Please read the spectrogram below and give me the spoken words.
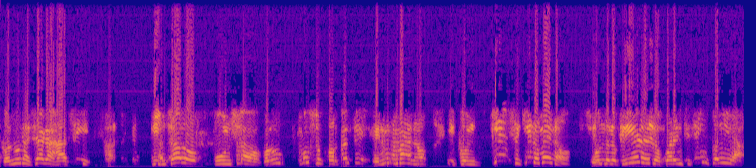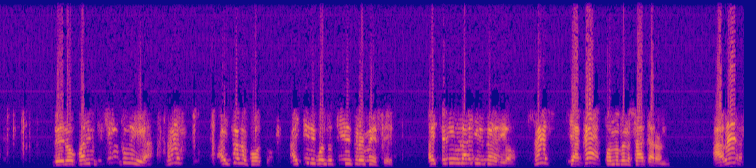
con unas llagas así, pinchado, punzado, con un muso cortante en una mano y con 15 kilos menos, cuando lo crié desde los 45 días. De los 45 días, ¿ves? Ahí está la foto. Ahí tiene cuando tiene tres meses. Ahí tenía un año y medio. ¿Ves? Y acá, cuando me lo sacaron. A ver,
